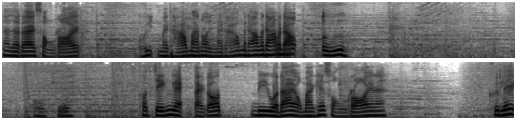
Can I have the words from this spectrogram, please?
น่าจะได้200เฮ้ยไม้เท้ามาหน่อยไม้เท้าไม้เท้าไม้เท้าไม้เท้าเออโอเคก็เจ๊งแหละ แต่ก็ดีกว่าได้ออกมาแค่200นะ คือเลข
